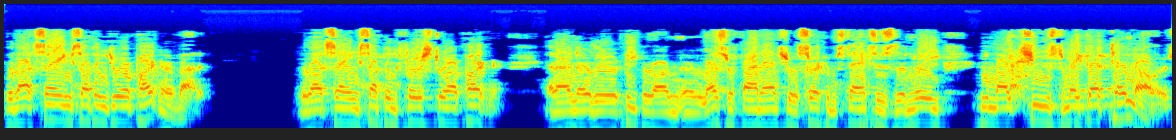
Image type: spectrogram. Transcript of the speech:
without saying something to our partner about it, without saying something first to our partner. And I know there are people on uh, lesser financial circumstances than we who might choose to make that ten dollars.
